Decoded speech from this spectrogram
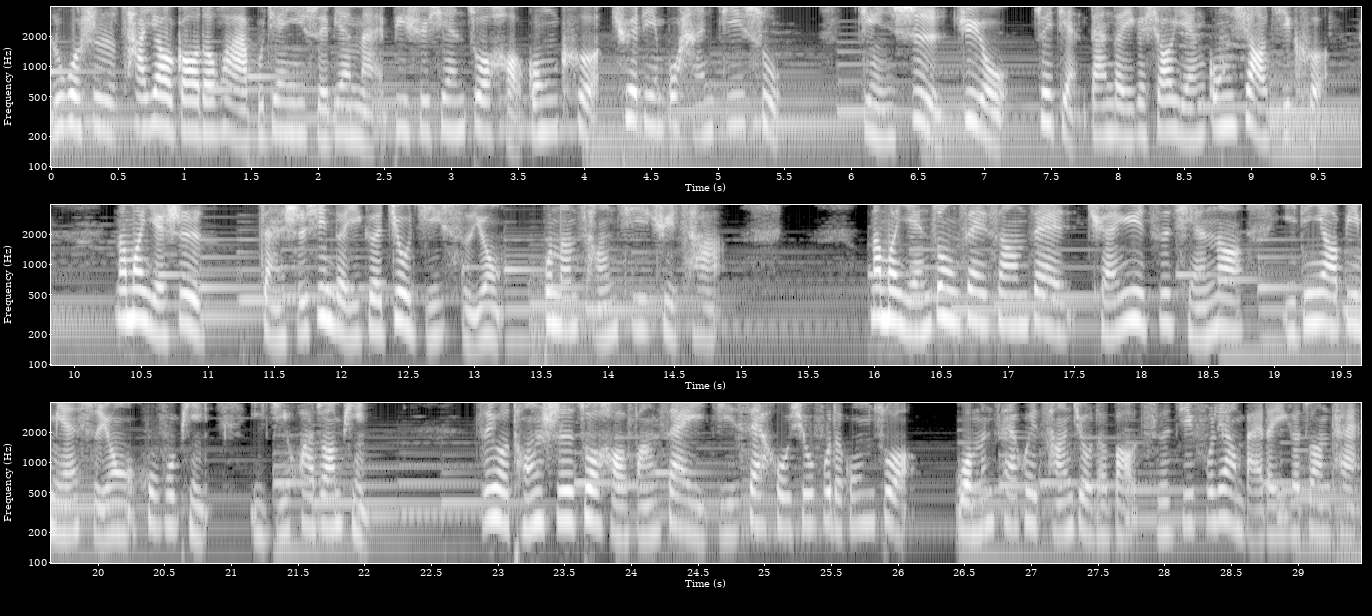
如果是擦药膏的话，不建议随便买，必须先做好功课，确定不含激素，仅是具有最简单的一个消炎功效即可。那么也是暂时性的一个救急使用，不能长期去擦。那么严重晒伤在痊愈之前呢，一定要避免使用护肤品以及化妆品。只有同时做好防晒以及晒后修复的工作，我们才会长久的保持肌肤亮白的一个状态。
